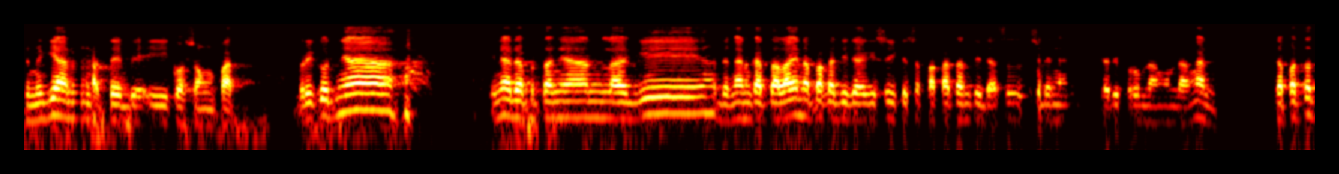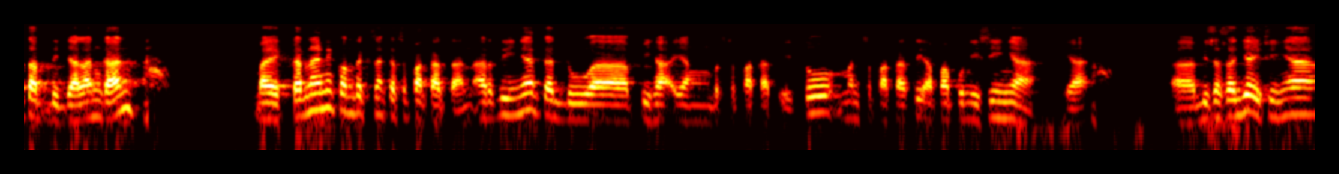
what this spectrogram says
Demikian TBI 04. Berikutnya, ini ada pertanyaan lagi dengan kata lain, apakah jika isi kesepakatan tidak sesuai dengan dari perundang-undangan dapat tetap dijalankan? Baik, karena ini konteksnya kesepakatan, artinya kedua pihak yang bersepakat itu mensepakati apa pun isinya, ya. E, bisa saja isinya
